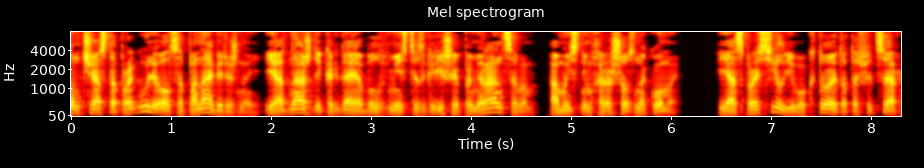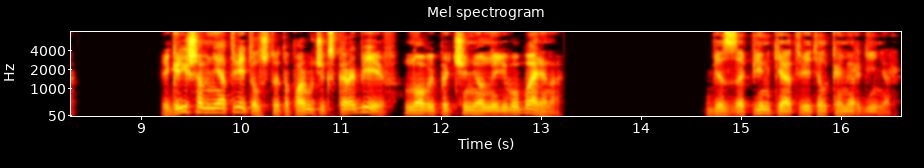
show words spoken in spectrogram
Он часто прогуливался по набережной, и однажды, когда я был вместе с Гришей Померанцевым, а мы с ним хорошо знакомы, я спросил его, кто этот офицер. И Гриша мне ответил, что это поручик Скоробеев, новый подчиненный его барина. Без запинки ответил камердинер.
